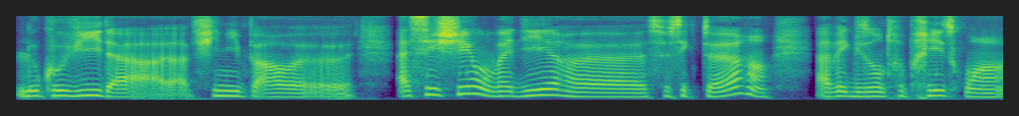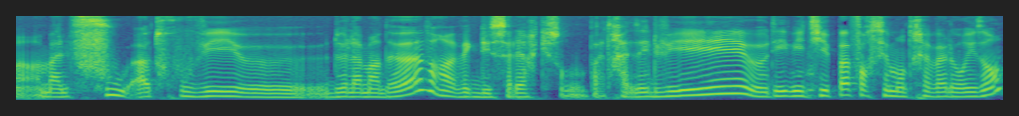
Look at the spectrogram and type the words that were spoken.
Le Covid a fini par euh, assécher, on va dire, euh, ce secteur, avec des entreprises qui ont un, mal fou à trouver euh, de la main-d'œuvre, avec des salaires qui sont pas très élevés, des métiers pas forcément très valorisants.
